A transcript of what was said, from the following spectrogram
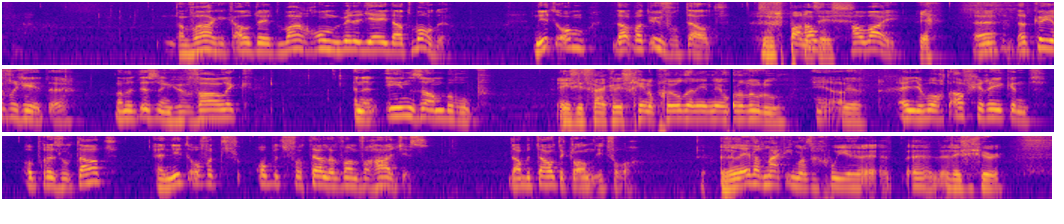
Dan vraag ik altijd, waarom wil jij dat worden? Niet om dat wat u vertelt. Het spannend is. Hawaii. Ja. Eh, dat kun je vergeten. Want het is een gevaarlijk en een eenzaam beroep. En je zit vaker in Schin op Gulden in eh, Honolulu. Ja. Ja. En je wordt afgerekend op resultaat en niet op het, op het vertellen van verhaaltjes. Daar betaalt de klant niet voor. Nee, wat maakt iemand een goede eh, eh, regisseur?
